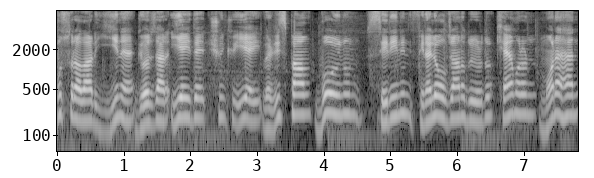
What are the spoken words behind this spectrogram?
bu sıralar yine gözler EA'de çünkü EA ve Respawn bu oyunun serinin finali olacağını duyurdu. Cameron Monaghan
